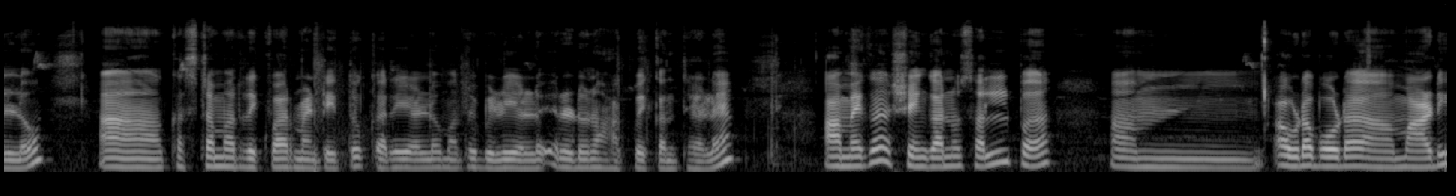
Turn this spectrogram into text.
ಎಳ್ಳು ಕಸ್ಟಮರ್ ರಿಕ್ವೈರ್ಮೆಂಟ್ ಇತ್ತು ಕರಿ ಎಳ್ಳು ಮತ್ತು ಬಿಳಿ ಎಳ್ಳು ಎರಡೂ ಹಾಕ್ಬೇಕಂತ ಹೇಳಿ. ಆಮ್ಯಾಗ ಶೇಂಗಾನು ಸ್ವಲ್ಪ ಔಡ ಬೌಡ ಮಾಡಿ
